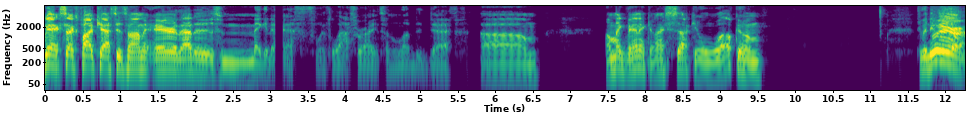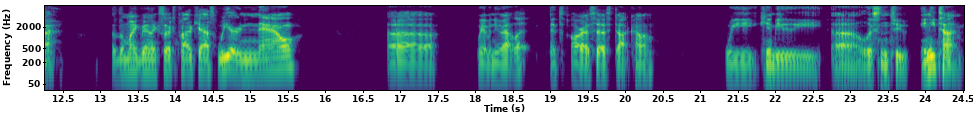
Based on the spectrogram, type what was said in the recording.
Vanek Sucks Podcast is on the air. That is Megadeth with Last Rites and Love to Death. Um, I'm Mike Vanek and I suck, and welcome to a new era of the Mike Vanek Sucks Podcast. We are now, uh, we have a new outlet. It's rss.com. We can be uh, listened to anytime.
